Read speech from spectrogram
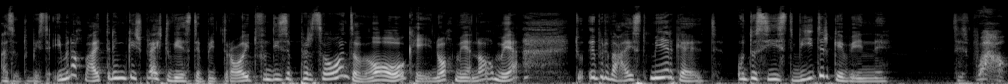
Also du bist ja immer noch weiter im Gespräch, du wirst ja betreut von dieser Person, so, oh, okay, noch mehr, noch mehr. Du überweist mehr Geld und du siehst wieder Gewinne. Du sagst, wow,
